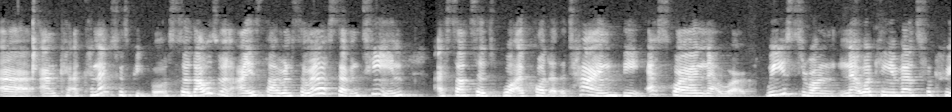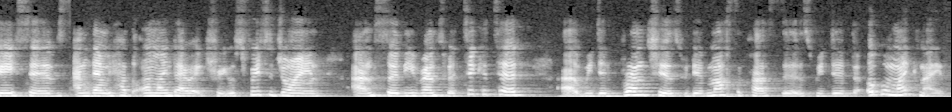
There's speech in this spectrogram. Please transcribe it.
uh, and c- connect with people. So that was when I started. So when I was 17, I started what I called at the time the Esquire Network. We used to run networking events for creatives, and then we had the online directory. It was free to join, and so the events were ticketed. Uh, we did brunches, we did masterclasses, we did open mic nights.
